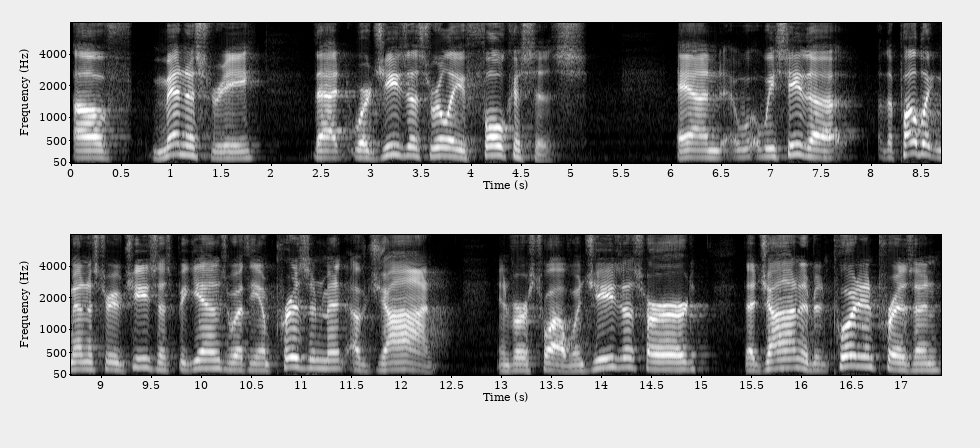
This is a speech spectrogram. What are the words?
of ministry that where Jesus really focuses. And we see the the public ministry of Jesus begins with the imprisonment of John in verse 12. When Jesus heard that John had been put in prison,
